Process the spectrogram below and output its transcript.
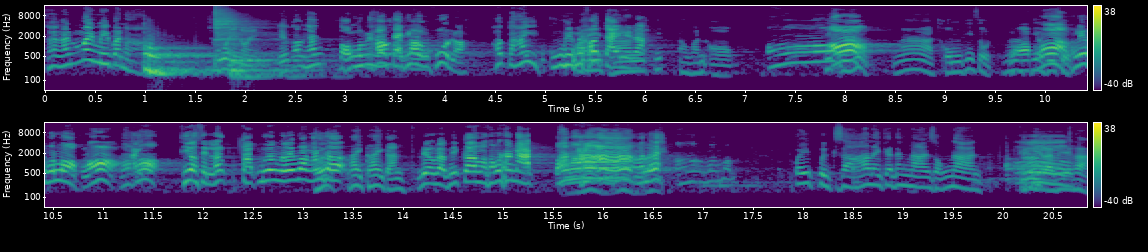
ถ้างั้นไม่มีปัญหา ช่วยหน่อย เดี๋ยวก็ฉันสองคนพี่น้เข้าองใจที่พระองค์พูดเหรอ เข้าใจ กูยังไม่เข้าใจเลยนะไปทางทิศตะวันออกอ๋ออ๋อน่าชมที่สุดหลอกน่าเที่ยวล่อที่สุดเรียกว่าหลอกล่อหลอกล่อ เที่ยวเสร็จแล้วกลับเมืองเลยว่างั้นเถอะ ใกล้ใกล้ๆกัน เรื่องแบบนี้ก้าวมาทงถนัดมามาอ่มาๆๆมาเลย อ๋อมามา ไปปรึกษาอะไรกันตั้งนานสองนาน ไม่มีอะไรไม่ใช่ค่ะ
